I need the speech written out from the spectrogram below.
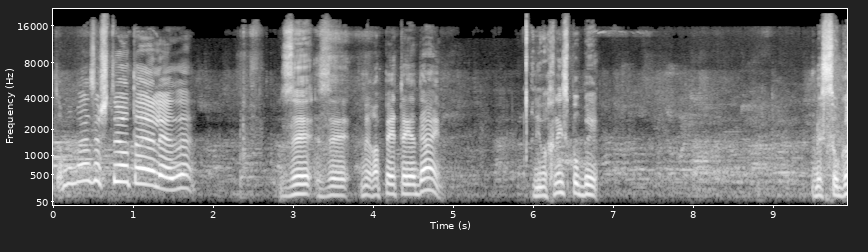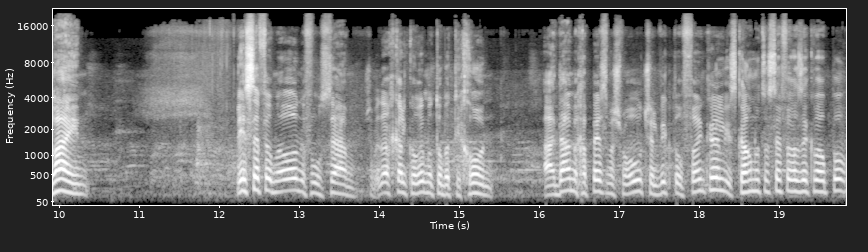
אתה אומר, מה זה השטויות האלה? זה, זה, זה מרפא את הידיים. אני מכניס פה ב... בסוגריים, יש ספר מאוד מפורסם, שבדרך כלל קוראים אותו בתיכון, האדם מחפש משמעות של ויקטור פרנקל, הזכרנו את הספר הזה כבר פה,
